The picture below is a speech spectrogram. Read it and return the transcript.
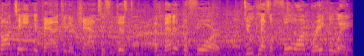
not taking advantage of their chances. And just a minute before, Duke has a full-on breakaway.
